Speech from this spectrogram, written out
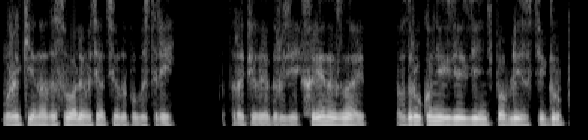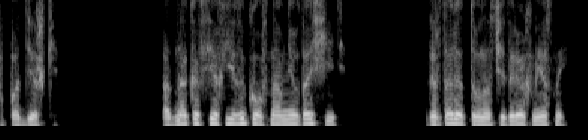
«Мужики, надо сваливать отсюда побыстрей», — поторопил я друзей. «Хрен их знает. Вдруг у них здесь где-нибудь поблизости группа поддержки? Однако всех языков нам не утащить. Вертолет-то у нас четырехместный.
